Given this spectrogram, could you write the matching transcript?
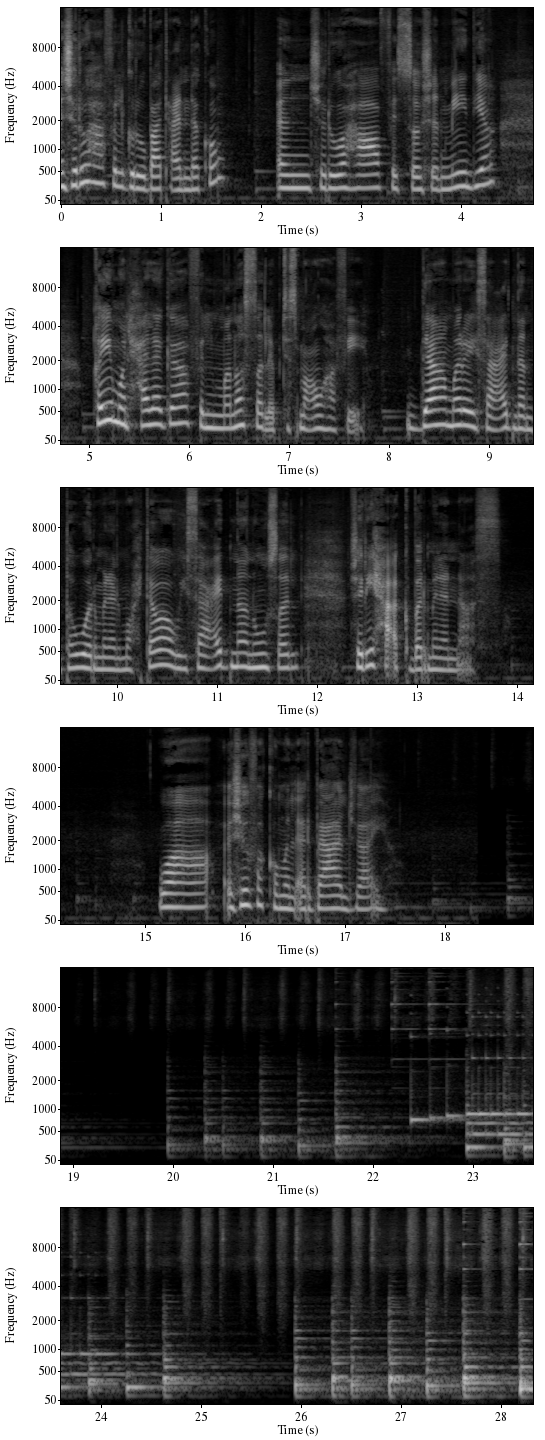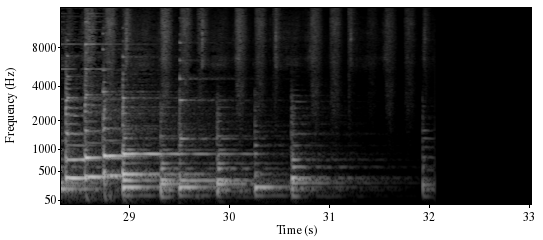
انشروها في الجروبات عندكم. انشروها في ال social media. قيموا الحلقة في المنصة اللي بتسمعوها فيه. ده مرة يساعدنا نطور من المحتوى ويساعدنا نوصل شريحة أكبر من الناس. وأشوفكم الأربعاء الجاي.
